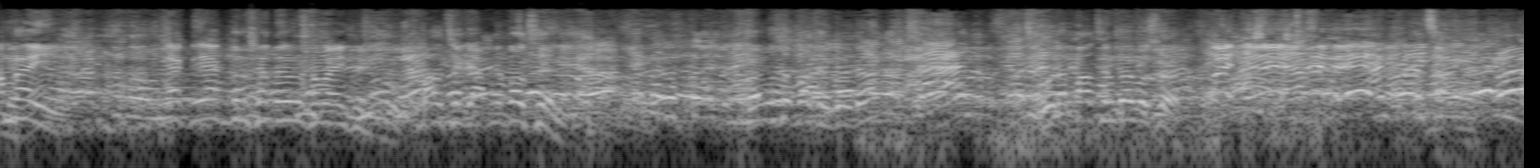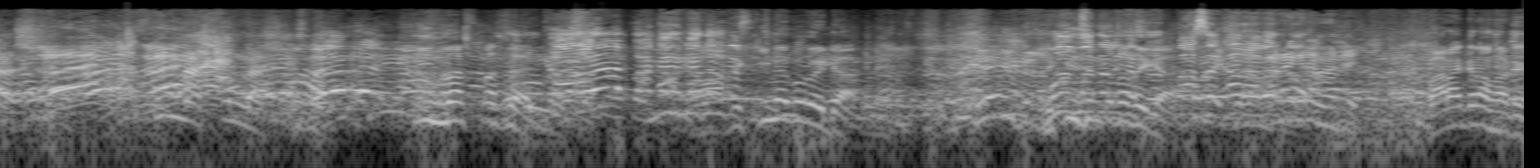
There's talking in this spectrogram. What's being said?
আমরাই। এক এক গরুর সাথে সবাই। পালছে কি? আপনি পালছেন? কয় বছর পালছেন গরুটা? গরুটা পালছেন কয় বছর? তিন মাস আপনি কিনা করো এটা? কিনছেন কোথা থেকে? বারাগ্রাম হাটে।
